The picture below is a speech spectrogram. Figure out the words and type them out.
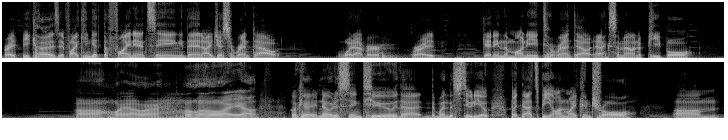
Right. Because if I can get the financing, then I just rent out whatever. Right. Getting the money to rent out X amount of people. Uh, whatever. Oh, I, Okay, noticing too that when the studio, but that's beyond my control. Um,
